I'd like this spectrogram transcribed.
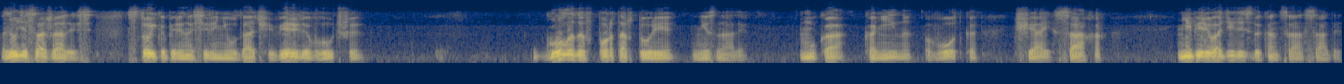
Люди сражались, стойко переносили неудачи, верили в лучшее. Голода в Порт-Артуре не знали. Мука, конина, водка, чай, сахар не переводились до конца осады.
